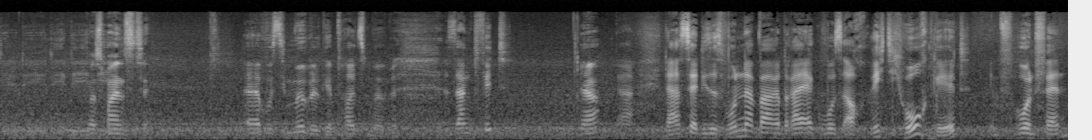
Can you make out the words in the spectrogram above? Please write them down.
die, die, die, Was meinst du? Äh, wo es die Möbel gibt, Holzmöbel. St. Fit. Ja. ja. Da hast du ja dieses wunderbare Dreieck, wo es auch richtig hoch geht, im hohen Fan.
